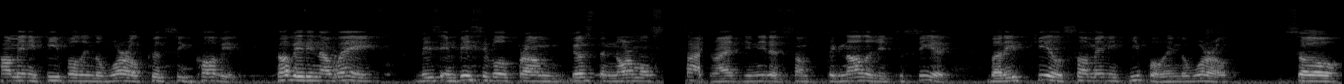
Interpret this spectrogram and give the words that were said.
how many people in the world could see COVID? COVID, in a way, is invisible from just the normal sight, right? You needed some technology to see it, but it kills so many people in the world. So,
